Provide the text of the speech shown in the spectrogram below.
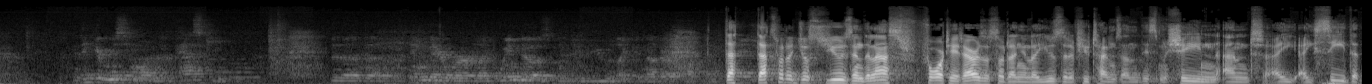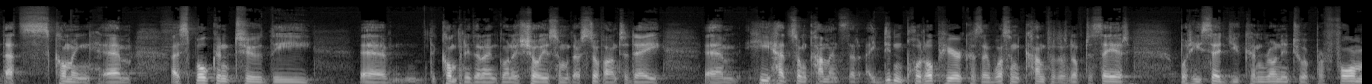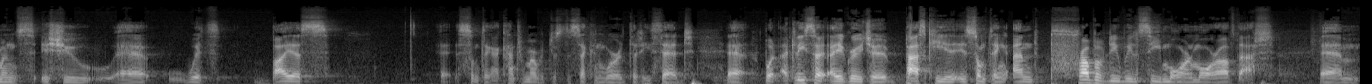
That, that's what I just used in the last 48 hours or so, Daniel. I used it a few times on this machine, and I, I see that that's coming. Um, I've spoken to the, uh, the company that I'm going to show you some of their stuff on today. Um, he had some comments that I didn't put up here because I wasn't confident enough to say it, but he said you can run into a performance issue uh, with bias something I can't remember just the second word that he said, uh, but at least I, I, agree you. Passkey is something, and probably we'll see more and more of that. Um,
